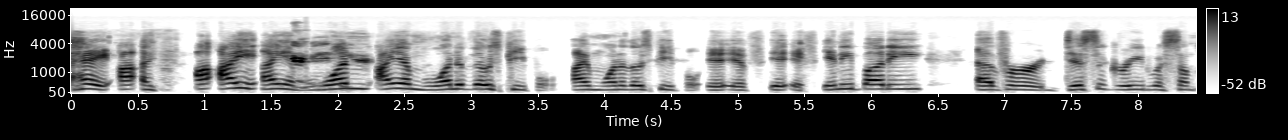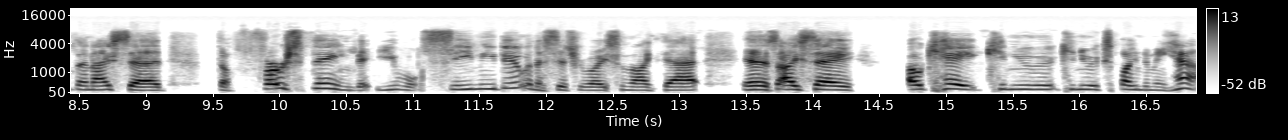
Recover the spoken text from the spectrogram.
hey, I, I I I am one I am one of those people. I'm one of those people. If if anybody ever disagreed with something I said, the first thing that you will see me do in a situation like that is I say, "Okay, can you can you explain to me how?"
